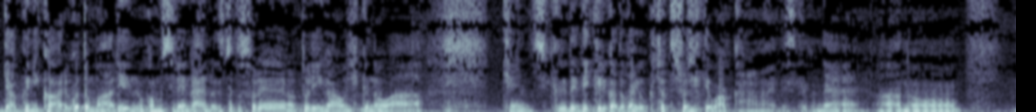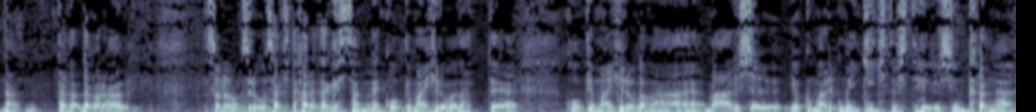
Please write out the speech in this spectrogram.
逆に変わることもあり得るのかもしれないのでちょっとそれのトリガーを引くのは建築でできるかどうかよくちょっと正直でわからないですけどね。あのなただだからそのそれこそさっき言った原武さんのね皇居前広場だって皇居前広場が、まあ、ある種よく丸くも生き生きとしている瞬間が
